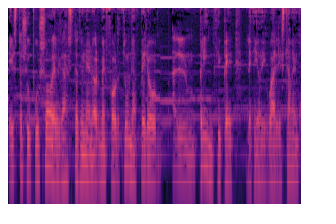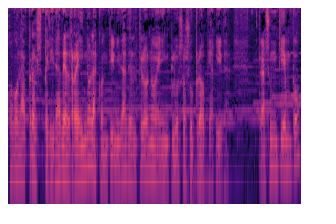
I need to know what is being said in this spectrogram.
Esto supuso el gasto de una enorme fortuna, pero al príncipe le dio igual, estaba en juego la prosperidad del reino, la continuidad del trono e incluso su propia vida. Tras un tiempo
